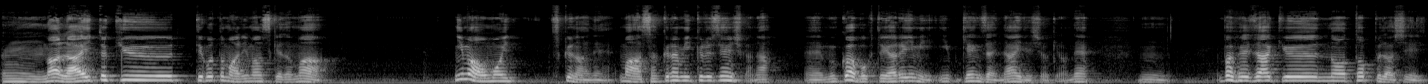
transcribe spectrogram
う。うん、まあ、ライト級ってこともありますけど、まあ、今思いつくのはね、まあ、桜みくる選手かな。えー、向こうは僕とやる意味、現在ないでしょうけどね。うん。やっぱフェザー級のトップだし、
